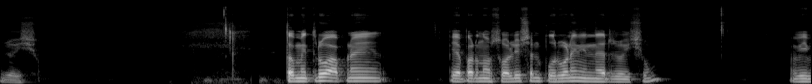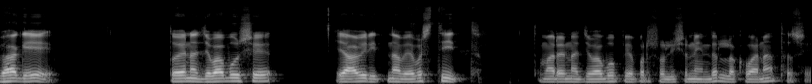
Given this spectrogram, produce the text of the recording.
જોઈશું. તો મિત્રો આપણે પેપરનું સોલ્યુશન પૂરવણીની અંદર જોઈશું. વિભાગ એ, તો એના જવાબો છે એ આવી રીતના વ્યવસ્થિત. તમારે એના જવાબો પેપર સોલ્યુશનની અંદર લખવાના થશે.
